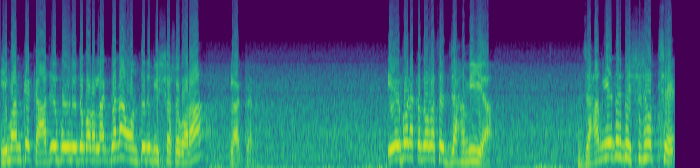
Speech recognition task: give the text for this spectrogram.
ইমানকে কাজে পরিণত করা লাগবে না, অন্তরে বিশ্বাসও করা লাগবে না। এরপর একটা দল আছে জাহামিয়া। জাহামিয়াদের বিশ্বাস হচ্ছে,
